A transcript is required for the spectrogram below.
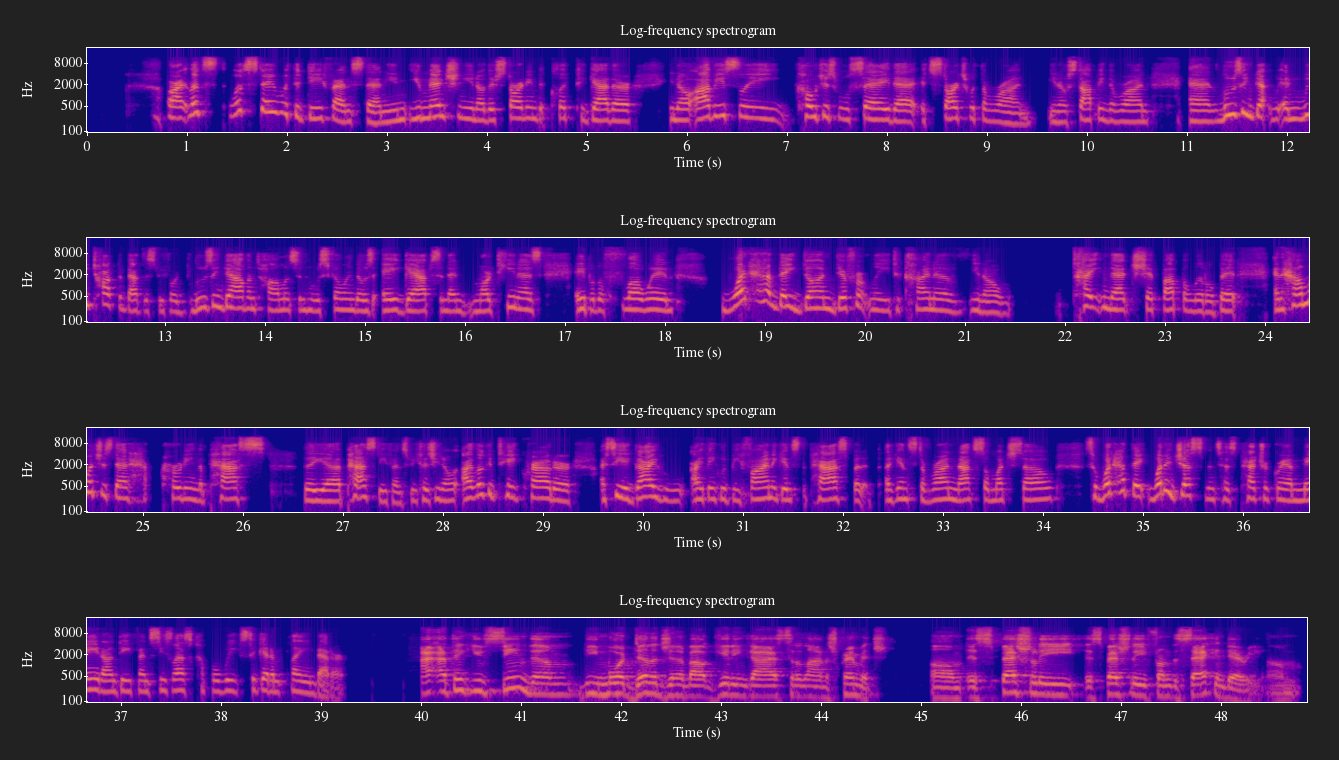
All right, let's let's stay with the defense then. You you mentioned, you know, they're starting to click together. You know, obviously coaches will say that it starts with the run, you know, stopping the run and losing that and we talked about this before, losing Dalvin Tomlinson who was filling those A gaps and then Martinez able to flow in. What have they done differently to kind of, you know, tighten that ship up a little bit and how much is that hurting the pass the uh, pass defense because you know I look at Tae Crowder, I see a guy who I think would be fine against the pass, but against the run, not so much so. So what have they? What adjustments has Patrick Graham made on defense these last couple weeks to get him playing better? I, I, think you've seen them be more diligent about getting guys to the line of scrimmage, um, especially especially from the secondary. Um,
